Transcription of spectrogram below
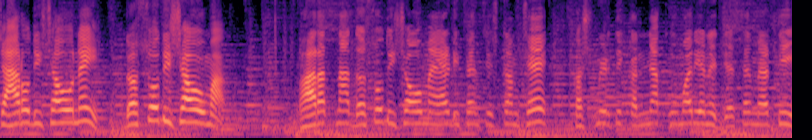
ચારો દિશાઓ નહીં, દસો દિશાઓમાં ભારતના દસો દિશાઓમાં એર ડિફેન્સ સિસ્ટમ છે. કાશ્મીરથી કન્યાકુમારી અને જેસલમેરથી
